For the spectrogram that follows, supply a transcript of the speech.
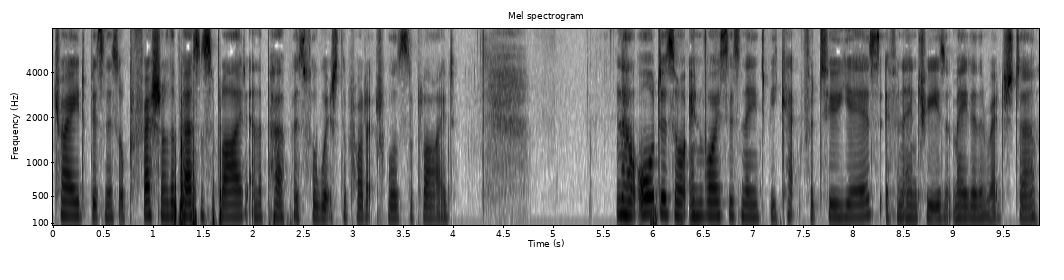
trade, business, or profession of the person supplied, and the purpose for which the product was supplied. Now, orders or invoices need to be kept for two years if an entry isn't made in the register.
